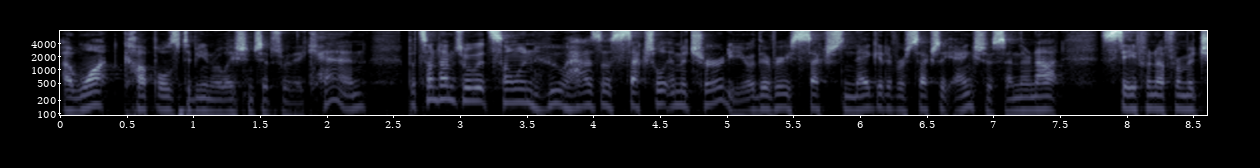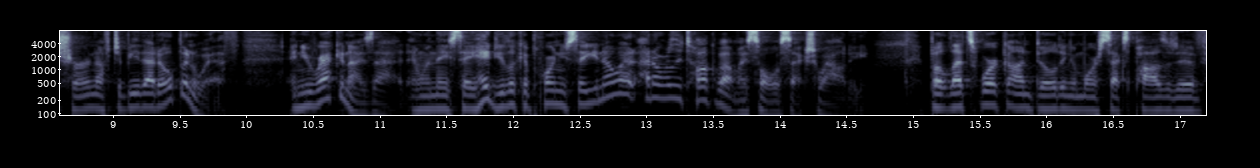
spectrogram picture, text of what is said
I want couples to be in relationships where they can, but sometimes we're with someone who has a sexual immaturity or they're very sex negative or sexually anxious and they're not safe enough or mature enough to be that open with. And you recognize that. And when they say, Hey, do you look at porn? You say, You know what? I don't really talk about my solo sexuality, but let's work on building a more sex positive,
